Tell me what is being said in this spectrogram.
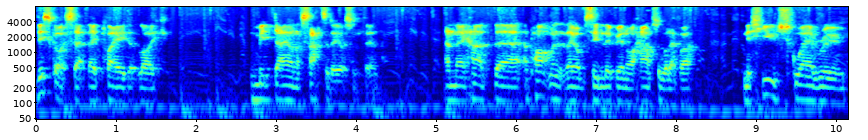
this guy's set they played at like midday on a Saturday or something, and they had their apartment that they obviously live in or house or whatever in this huge square room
